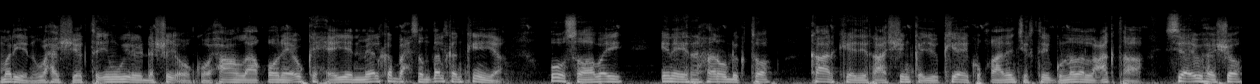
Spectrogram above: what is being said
Maryan waxay sheegtay in wiilay dhashay oo kooxo aan la aqooni ay u kaxeeyeen meel ka baxsan dalkan kenya. Uu sababay inay rahan u dhigto kaarkeedii raashinka iyo kii ay ku qaadan jirtay gunnada lacagta si ay u hesho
